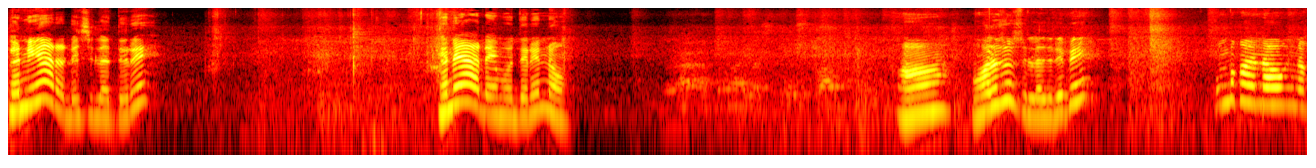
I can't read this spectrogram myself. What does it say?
Ganihara din sila dire? Ganihara din mo dire no? Ah, wala sila dire be? Kung makanawag na.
